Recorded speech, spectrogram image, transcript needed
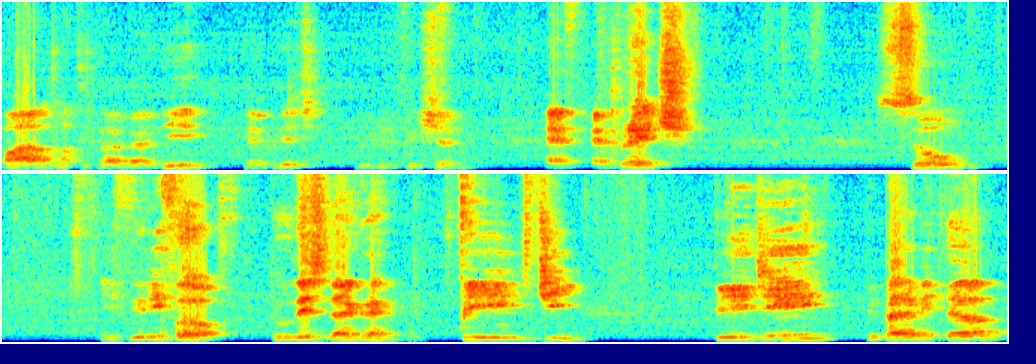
pile multiplied by the average unit friction and average. So, if you refer to this diagram, PG, PG, the parameter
